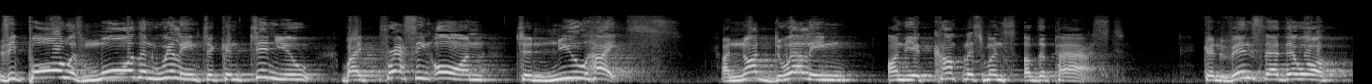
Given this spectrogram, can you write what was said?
You see, Paul was more than willing to continue by pressing on to new heights and not dwelling on the accomplishments of the past. Convinced that there were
